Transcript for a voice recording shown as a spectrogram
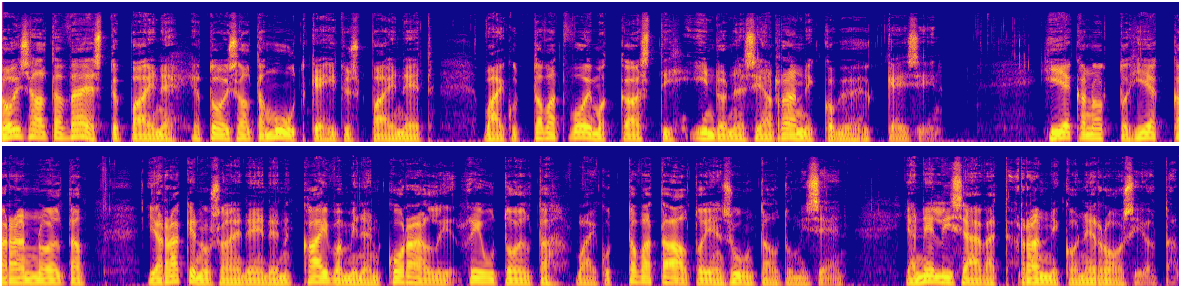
Toisaalta väestöpaine ja toisaalta muut kehityspaineet vaikuttavat voimakkaasti Indonesian rannikkovyöhykkeisiin. Hiekanotto hiekkarannoilta ja rakennusaineiden kaivaminen koralliriutoilta vaikuttavat aaltojen suuntautumiseen, ja ne lisäävät rannikon eroosiota.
